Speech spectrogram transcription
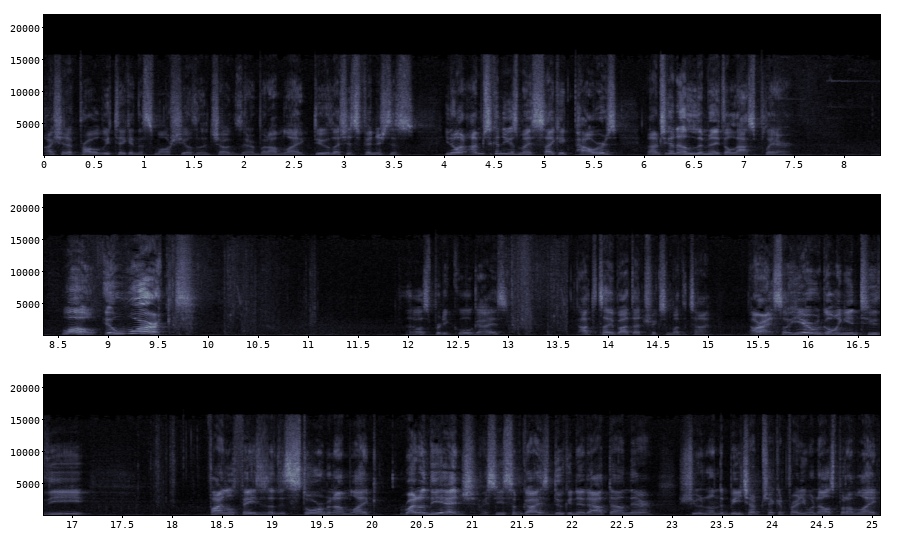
I should have probably taken the small shields and the chugs there, but I'm like, dude, let's just finish this. You know what? I'm just going to use my psychic powers, and I'm just going to eliminate the last player. Whoa, it worked! That was pretty cool, guys. I'll have to tell you about that trick some other time. Alright, so here we're going into the final phases of this storm, and I'm like, right on the edge. I see some guys duking it out down there, shooting on the beach. I'm checking for anyone else, but I'm like,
